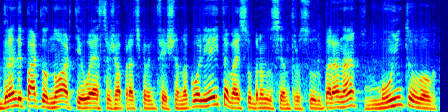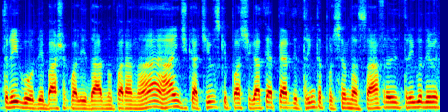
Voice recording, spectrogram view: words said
grande parte do norte e oeste já praticamente fechando a colheita, vai sobrando o centro-sul do Paraná. Muito trigo de baixa qualidade no Paraná, há indicativos que pode chegar até perto de 30% da safra de trigo de,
